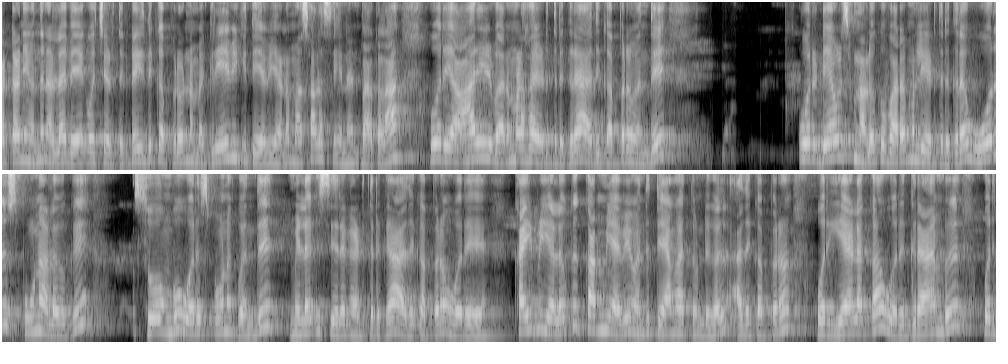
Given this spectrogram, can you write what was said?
பட்டாணி வந்து நல்லா வேக வச்சு எடுத்துக்கிட்டேன். இதுக்கப்புறம் நம்ம கிரேவிக்கு தேவையான மசாலா செய்யணும்னு பார்க்கலாம். ஒரு ஆறு ஏழு வரமிளகாய் எடுத்துருக்கிறேன். அதுக்கப்புறம் வந்து ஒரு டேபிள் ஸ்பூன் அளவுக்கு வரமல்லி எடுத்துருக்கிறேன். ஒரு ஸ்பூன் அளவுக்கு சோம்பு ஒரு ஸ்பூனுக்கு வந்து மிளகு சீரகம் எடுத்துருக்கேன். அதுக்கப்புறம் ஒரு கைப்பிடி அளவுக்கு கம்மியாகவே வந்து தேங்காய் துண்டுகள். அதுக்கப்புறம் ஒரு ஏலக்காய் ஒரு கிராம்பு ஒரு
